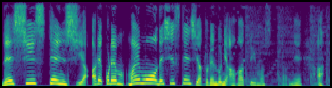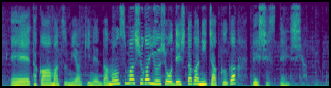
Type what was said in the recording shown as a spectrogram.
レシステンシア。あれこれ、前もレシステンシアトレンドに上がっていましたね。あ、えー、高松宮記念ダノンスマッシュが優勝でしたが、2着がレシステンシアというこ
